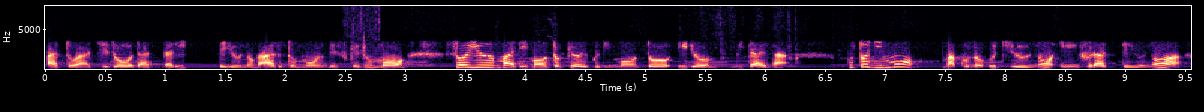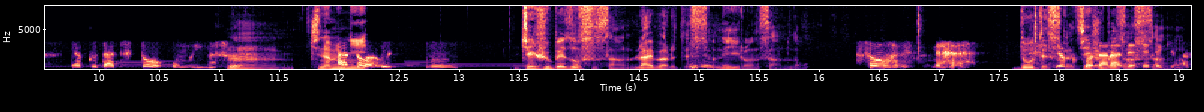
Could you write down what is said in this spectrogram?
あとは自動だったりっていうのがあると思うんですけどもそういう、まあ、リモート教育リモート医療みたいなことにも、まあ、この宇宙のインフラっていうのは役立つと思います。ちなみに、うん、ジェフ・ベゾスさんライバルですよね、うん、イロンさんの。そうですね。どうですか、ジェフ・ベゾスさんは？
